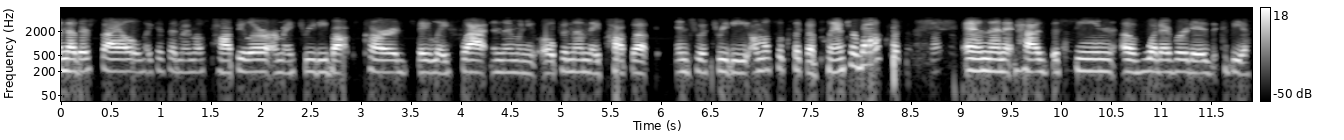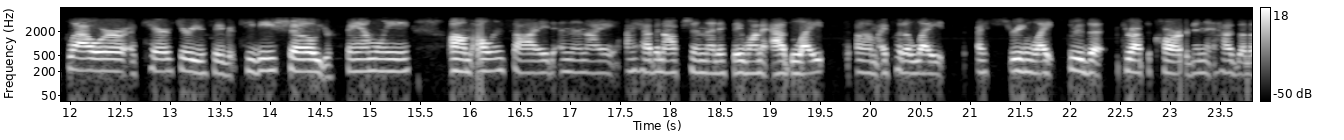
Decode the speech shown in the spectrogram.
Another style, like I said, my most popular are my 3D box cards. They lay flat, and then when you open them, they pop up into a 3D, almost looks like a planter box. And then it has the scene of whatever it is. It could be a flower, a character, your favorite TV show, your family, um, all inside. And then I, I have an option that if they want to add lights, um, I put a light I string lights through the throughout the card, and it has a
